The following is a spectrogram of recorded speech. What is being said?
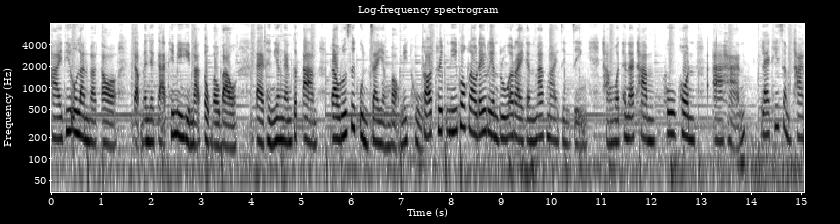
ท้ายที่อุลันบาตอ กับบรรยากาศที่มีหิมะตกเบาๆ แต่ถึงอย่างนั้นก็ตาม เรารู้สึกอุ่นใจอย่างบอกไม่ถูก เพราะทริปนี้พวกเราได้เรียนรู้อะไรกันมากมายจริงๆ ทั้งวัฒนธรรม ผู้คน อาหาร และที่สำคัญ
